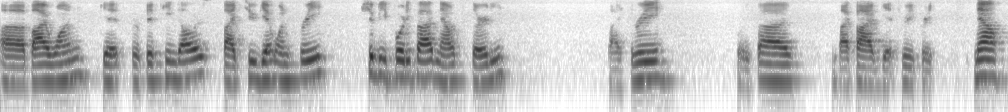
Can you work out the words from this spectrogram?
Uh, buy one, get for $15. Buy two, get one free. Should be 45, now it's 30. Buy three, 45. Buy five, get three free. Now,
